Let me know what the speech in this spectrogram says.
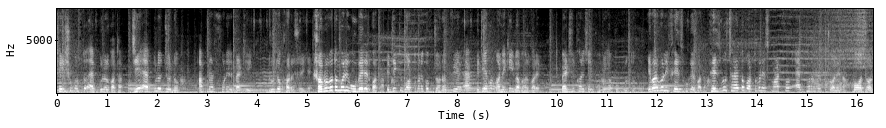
সেই সমস্ত অ্যাপগুলোর কথা, যে অ্যাপগুলোর জন্য আপনার ফোনের ব্যাটারি দ্রুত খরচ হয়ে যায়। সর্বপ্রথম বলি উবেরের কথা। এটি একটি বর্তমানে খুব জনপ্রিয় অ্যাপ এটি এখন অনেকেই ব্যবহার করেন। ব্যাটারি খরচের ভূমিকা খুব গুরুত্বপূর্ণ। এবার বলি ফেসবুকের কথা। ফেসবুক ছাড়া তো বর্তমানে স্মার্টফোন এক ধরনের চলে না। বা অচল।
